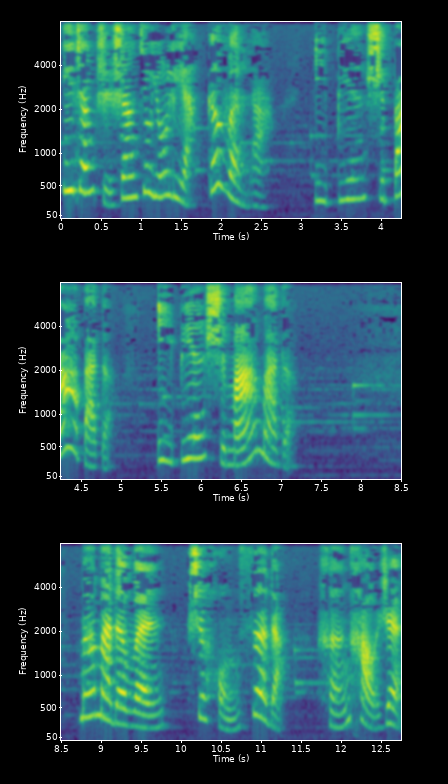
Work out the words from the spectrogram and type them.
一张纸上就有两个吻啦，一边是爸爸的，一边是妈妈的。妈妈的吻是红色的，很好认。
